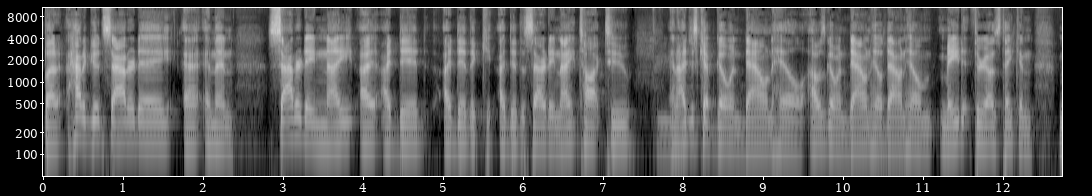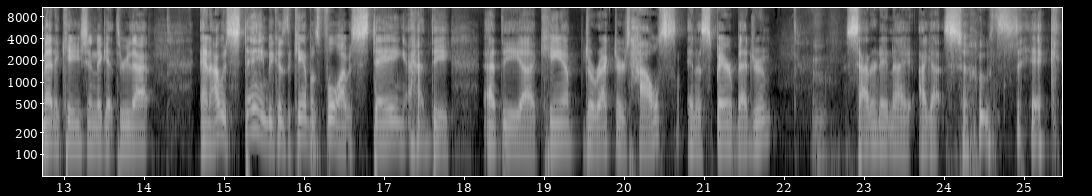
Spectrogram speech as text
but had a good Saturday, and, and then Saturday night I, I did I did the I did the Saturday night talk too, and I just kept going downhill. I was going downhill, downhill. Made it through. I was taking medication to get through that, and I was staying because the camp was full. I was staying at the at the uh, camp director's house in a spare bedroom. Saturday night, I got so sick.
